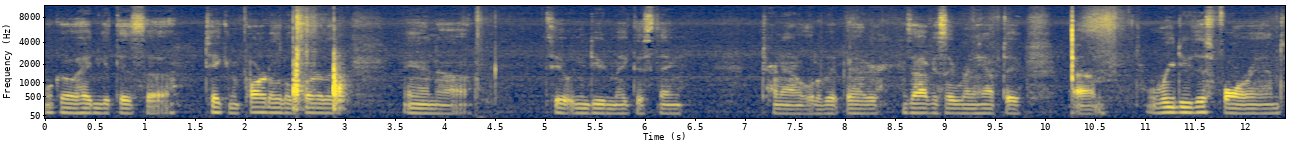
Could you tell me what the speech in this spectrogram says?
we'll go ahead and get this uh, taken apart a little further and uh, see what we can do to make this thing turn out a little bit better. Because obviously we're going to have to um, redo this fore end.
